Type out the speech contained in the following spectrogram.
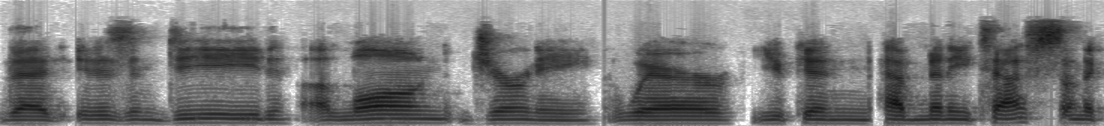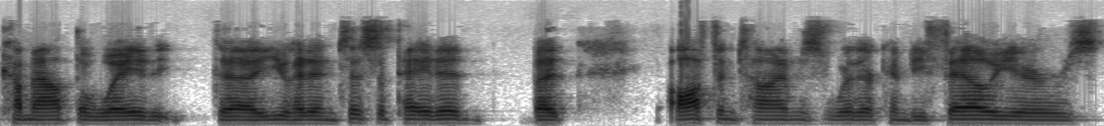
that it is indeed a long journey where you can have many tests and that come out the way that uh, you had anticipated, but oftentimes where there can be failures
